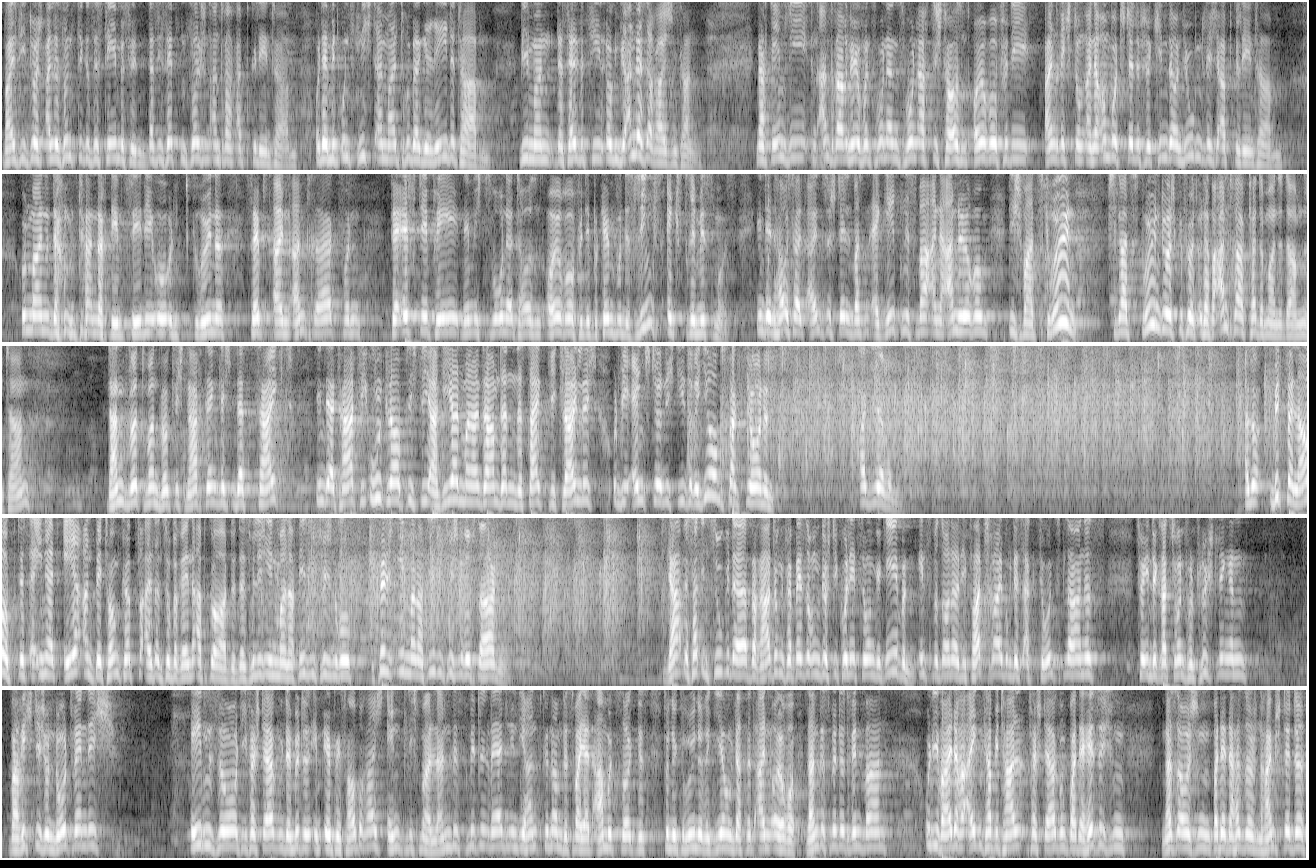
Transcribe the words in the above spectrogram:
weil sie durch alle sonstigen Systeme finden, dass sie selbst einen solchen Antrag abgelehnt haben oder mit uns nicht einmal darüber geredet haben, wie man dasselbe Ziel irgendwie anders erreichen kann, nachdem Sie einen Antrag in Höhe von 282.000 € für die Einrichtung einer Ombudsstelle für Kinder und Jugendliche abgelehnt haben. Und, meine Damen und Herren, nachdem CDU und GRÜNE selbst einen Antrag von der FDP, nämlich 200.000 € für die Bekämpfung des Linksextremismus in den Haushalt einzustellen, was ein Ergebnis war einer Anhörung, die Schwarz-Grün durchgeführt oder beantragt hatte, meine Damen und Herren, dann wird man wirklich nachdenklich. Das zeigt in der Tat, wie unglaublich Sie agieren, meine Damen und Herren. Das zeigt, wie kleinlich und wie engstirnig diese Regierungsfraktionen agieren. Also, mit Verlaub, das erinnert eher an Betonköpfe als an souveräne Abgeordnete. Das will ich Ihnen einmal nach diesem Zwischenruf, das will ich Ihnen mal nach diesem Zwischenruf sagen. Ja, es hat im Zuge der Beratungen Verbesserungen durch die Koalition gegeben, insbesondere die Fortschreibung des Aktionsplans zur Integration von Flüchtlingen war richtig und notwendig. Ebenso die Verstärkung der Mittel im ÖPV-Bereich. Endlich einmal Landesmittel werden in die Hand genommen. Das war ja ein Armutszeugnis für eine grüne Regierung, dass nicht 1 € Landesmittel drin waren. Und die weitere Eigenkapitalverstärkung bei der hessischen bei der Hassauischen Heimstätte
